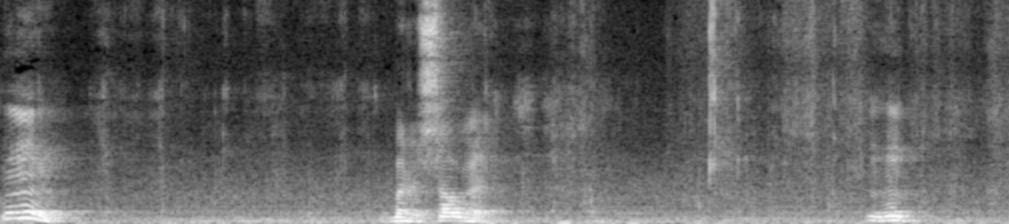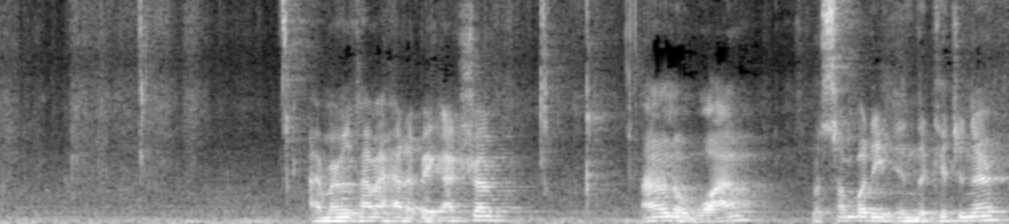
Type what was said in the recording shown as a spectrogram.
Mmm. But it's so good. Mm-hmm. I remember the time I had a big extra. I don't know why, but somebody in the kitchen there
